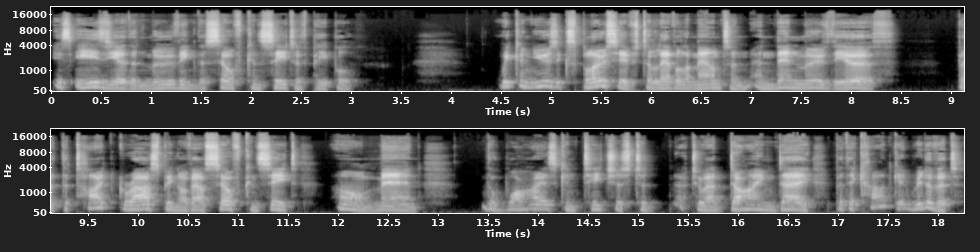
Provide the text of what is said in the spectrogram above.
is easier than moving the self conceit of people. We can use explosives to level a mountain and then move the earth, but the tight grasping of our self conceit Oh man, the wise can teach us to, to our dying day, but they can't get rid of it.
